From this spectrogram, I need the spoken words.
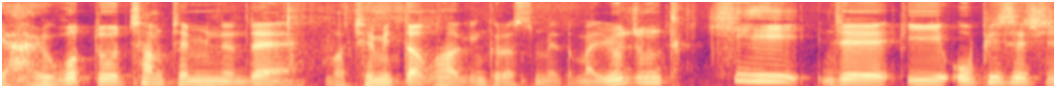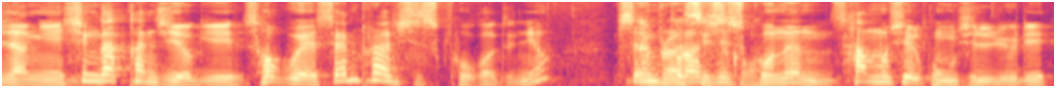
야, 이것도 참 재밌는데 뭐 재밌다고 하긴 그렇습니다만 요즘 특히 이제 이 오피스 시장이 심각한 지역이 서부의 샌프란시스코거든요. 샌프란시스코. 샌프란시스코는 사무실 공실률이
